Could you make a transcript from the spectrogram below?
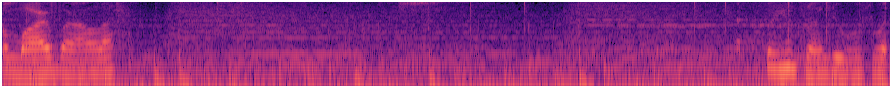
Amari, but I left. Who you playing to was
